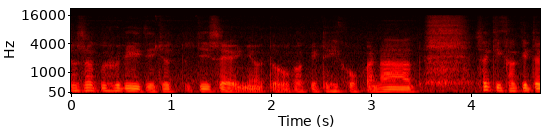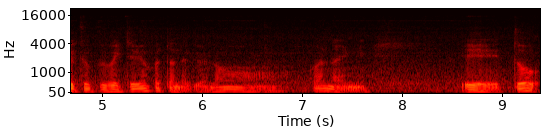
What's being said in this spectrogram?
著作フリーでちょっと小さいように音をかけて弾こうかなさっきかけた曲が一番良かったんだけどな。分かんないね。えっ、ー、と。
